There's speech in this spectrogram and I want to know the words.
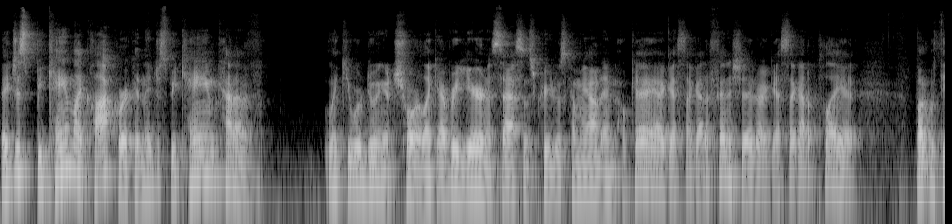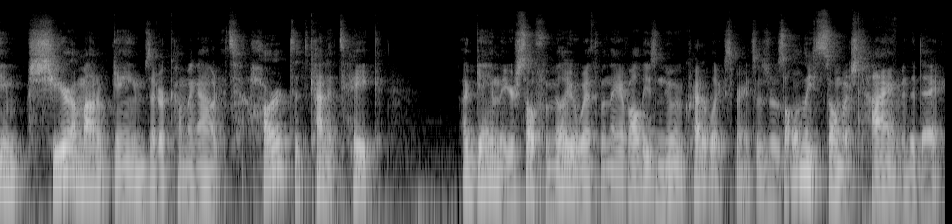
they just became like clockwork and they just became kind of like you were doing a chore. Like every year an Assassin's Creed was coming out and okay, I guess I got to finish it or I guess I got to play it. But with the sheer amount of games that are coming out, it's hard to kind of take a game that you're so familiar with when they have all these new incredible experiences. There's only so much time in the day.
